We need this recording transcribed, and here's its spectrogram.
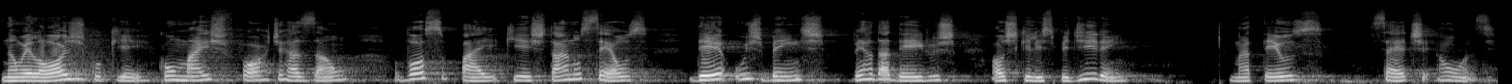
não é lógico que, com mais forte razão, vosso Pai, que está nos céus, dê os bens verdadeiros aos que lhes pedirem? Mateus 7 a 11.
